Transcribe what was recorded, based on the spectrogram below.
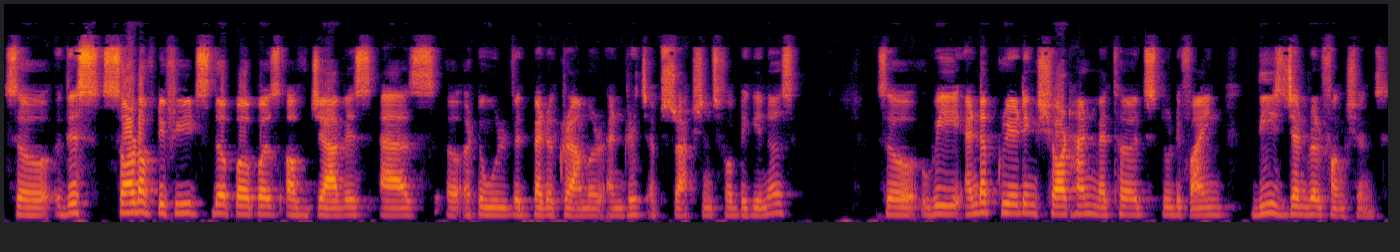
So this sort of defeats the purpose of Javis as a tool with better grammar and rich abstractions for beginners. So we end up creating shorthand methods to define these general functions.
